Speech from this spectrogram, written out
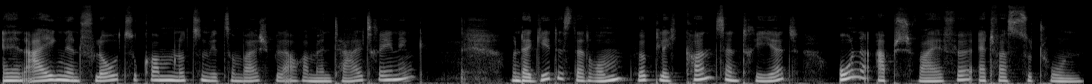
in den eigenen Flow zu kommen, nutzen wir zum Beispiel auch im Mentaltraining. Und da geht es darum, wirklich konzentriert, ohne Abschweife etwas zu tun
